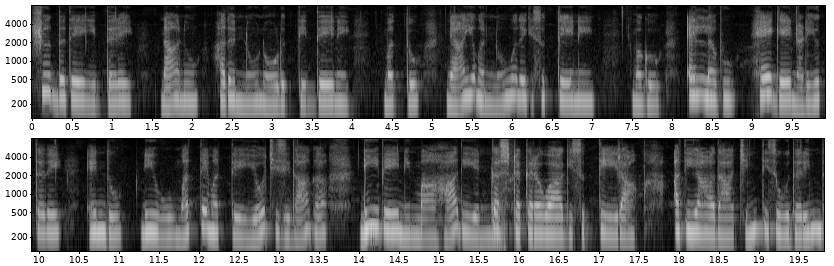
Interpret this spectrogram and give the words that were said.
ಶುದ್ಧತೆ ಇದ್ದರೆ ನಾನು ಅದನ್ನು ನೋಡುತ್ತಿದ್ದೇನೆ ಮತ್ತು ನ್ಯಾಯವನ್ನು ಒದಗಿಸುತ್ತೇನೆ. ಮಗು, ಎಲ್ಲವೂ ಹೇಗೆ ನಡೆಯುತ್ತದೆ ಎಂದು ನೀವು ಮತ್ತೆ ಮತ್ತೆ ಯೋಚಿಸಿದಾಗ ನೀವೇ ನಿಮ್ಮ ಹಾದಿಯನ್ನು ಕಷ್ಟಕರವಾಗಿಸುತ್ತೀರಾ? ಅತಿಯಾದ ಚಿಂತಿಸುವುದರಿಂದ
